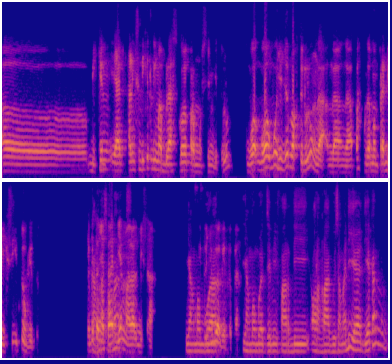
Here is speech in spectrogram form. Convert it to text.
uh, bikin ya paling sedikit 15 gol per musim gitu lu gua gua gua jujur waktu dulu nggak nggak nggak apa nggak memprediksi itu gitu tapi Karena ternyata dia malah bisa yang membuat juga gitu kan. yang membuat Jamie Vardy orang ragu sama dia dia kan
